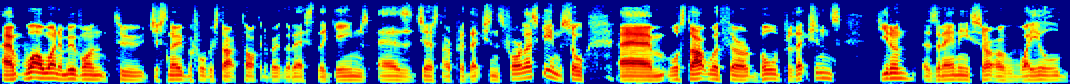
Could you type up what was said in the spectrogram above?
Um, what I want to move on to just now before we start talking about the rest of the games is just our predictions for this game. So um, we'll start with our bold predictions. Kieran, is there any sort of wild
